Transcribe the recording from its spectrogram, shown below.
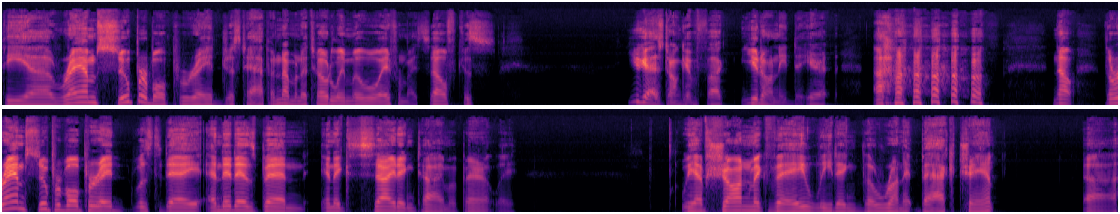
The uh, Rams Super Bowl parade just happened. I'm going to totally move away from myself because you guys don't give a fuck. You don't need to hear it. Uh, no, the Rams Super Bowl parade was today, and it has been an exciting time, apparently. We have Sean McVay leading the run it back chant. Uh,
